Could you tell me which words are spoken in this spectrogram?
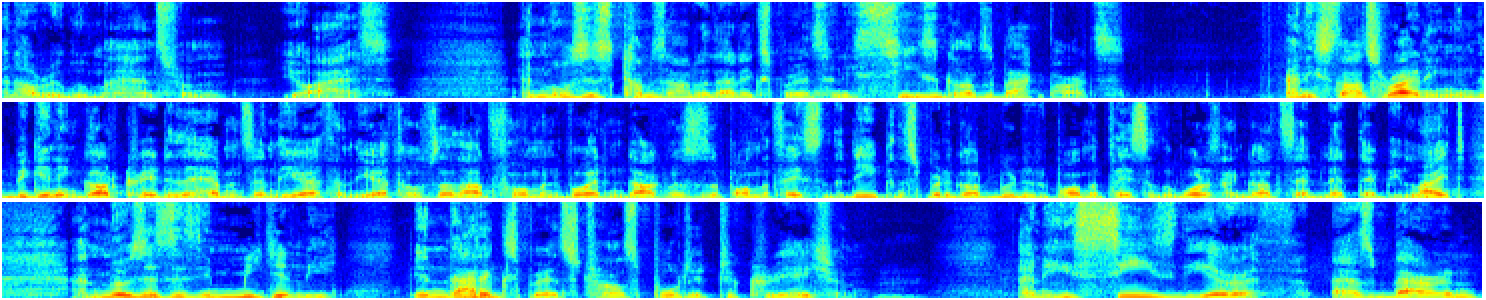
and I'll remove my hands from your eyes. And Moses comes out of that experience and he sees God's back parts. And he starts writing in the beginning God created the heavens and the earth, and the earth was without form and void, and darkness was upon the face of the deep, and the Spirit of God brooded upon the face of the waters, and God said, Let there be light. And Moses is immediately, in that experience, transported to creation. And he sees the earth as barren,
